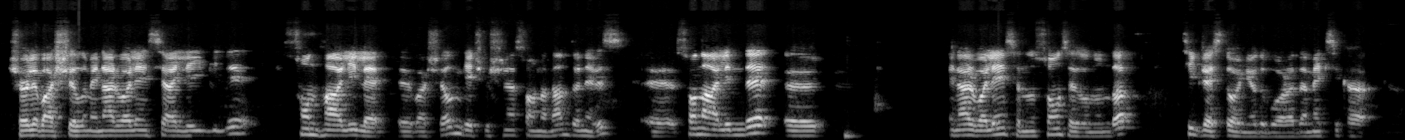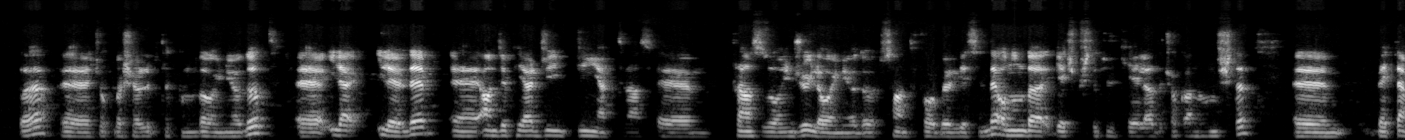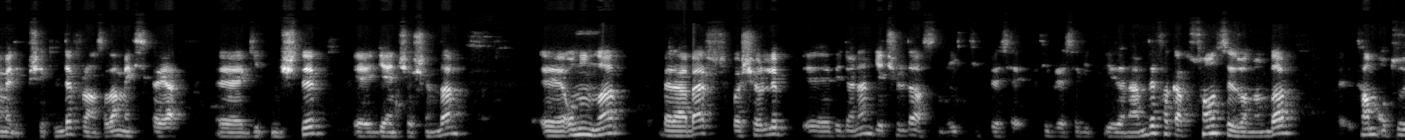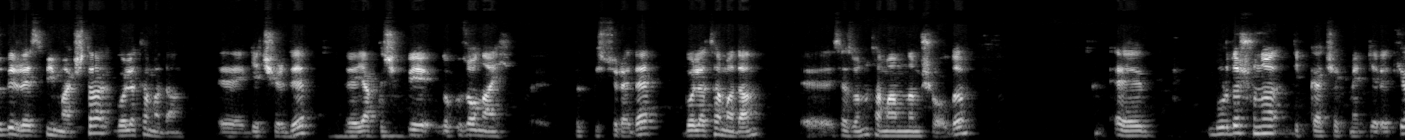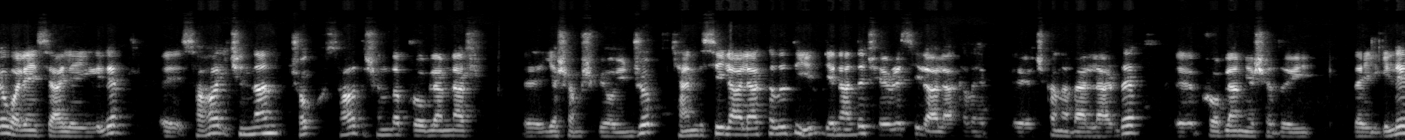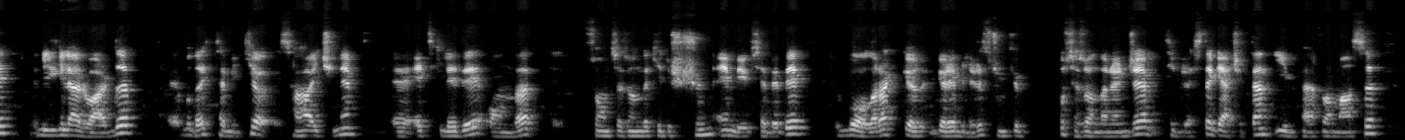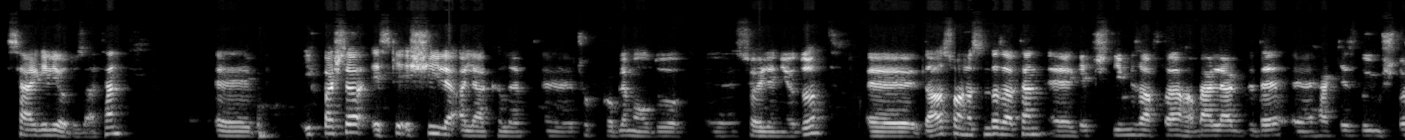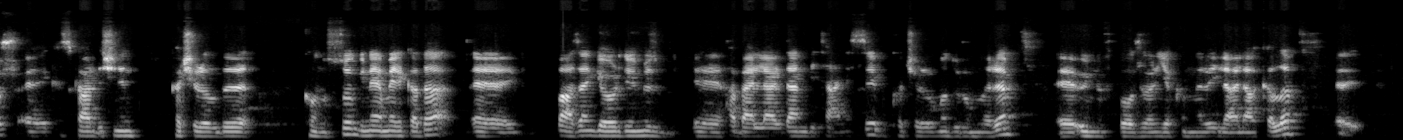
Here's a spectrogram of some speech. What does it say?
şöyle başlayalım. Ener Valencia ile ilgili son haliyle e, başlayalım. Geçmişine sonradan döneriz. E, son halinde e, Ener Valencia'nın son sezonunda Tigres'te oynuyordu bu arada. Meksika'da e, çok başarılı bir takımda oynuyordu. E, iler, ileride Pierre Gignac Fransız oyuncuyla oynuyordu Santifor bölgesinde. Onun da geçmişte Türkiye ile adı çok anılmıştı. Beklenmedik bir şekilde Fransa'dan Meksika'ya e, gitmişti e, genç yaşında. E, onunla beraber başarılı e, bir dönem geçirdi aslında ilk Tigres'e, Tigres'e gittiği dönemde. Fakat son sezonunda e, tam 31 resmi maçta gol atamadan e, geçirdi. E, yaklaşık bir 9-10 aylık bir sürede gol atamadan e, sezonu tamamlamış oldu. E, burada şuna dikkat çekmek gerekiyor Valencia ile ilgili. E, saha içinden çok saha dışında problemler e, yaşamış bir oyuncu. Kendisiyle alakalı değil, genelde çevresiyle alakalı hep e, çıkan haberlerde e, problem yaşadığıyla ilgili bilgiler vardı. E, bu da tabii ki saha içini e, etkiledi onda. Son sezondaki düşüşün en büyük sebebi bu olarak gö- görebiliriz. Çünkü bu sezondan önce Tigres'te gerçekten iyi bir performansı sergiliyordu zaten. E, ilk başta eski eşiyle alakalı e, çok problem olduğu e, söyleniyordu. E, daha sonrasında zaten e, geçtiğimiz hafta haberlerde de e, herkes duymuştur. E, kız kardeşinin kaçırıldığı konusu Güney Amerika'da e, bazen gördüğümüz e, haberlerden bir tanesi bu kaçırılma durumları e, ünlü futbolcuların yakınlarıyla alakalı e,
